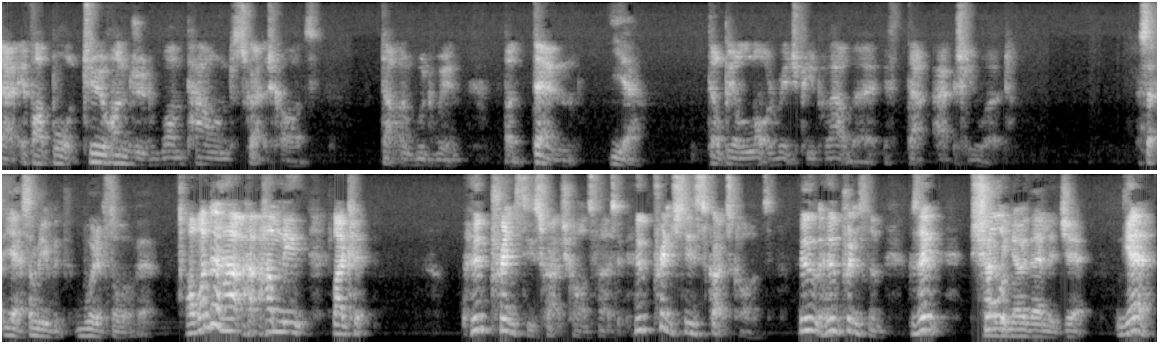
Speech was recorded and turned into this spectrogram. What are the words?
that if I bought 200 one pound scratch cards, that I would win. But then Yeah. there'll be a lot of rich people out there if that actually worked. So yeah, somebody would would have thought of it. I wonder how how, many like who prints these scratch cards first? Who prints these scratch cards? Who who prints them? Because they How do we know they're legit? yeah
